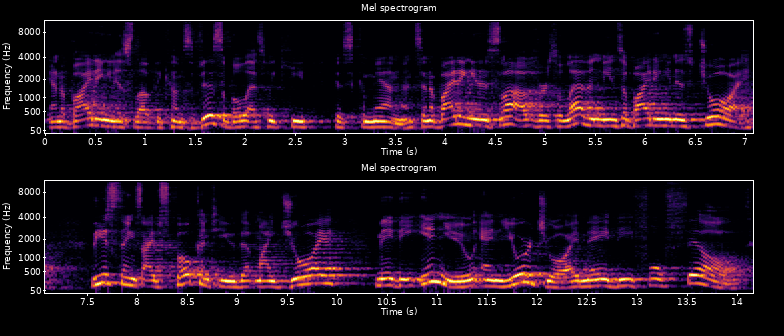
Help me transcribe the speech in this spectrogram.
And abiding in his love becomes visible as we keep his commandments. And abiding in his love, verse 11, means abiding in his joy. These things I've spoken to you that my joy may be in you and your joy may be fulfilled.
